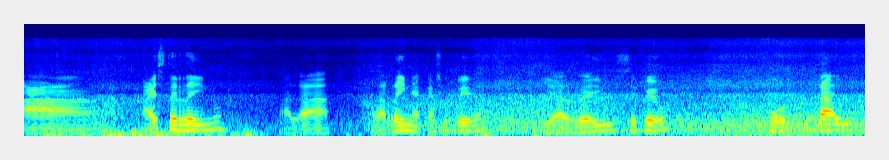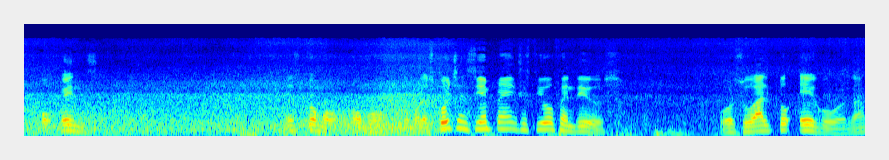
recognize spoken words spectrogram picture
a, este reino, a la, reina Casiopea y al rey Cefeo por tal ofensa. Es como, como, como lo escuchan, siempre han existido ofendidos por su alto ego, ¿verdad?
